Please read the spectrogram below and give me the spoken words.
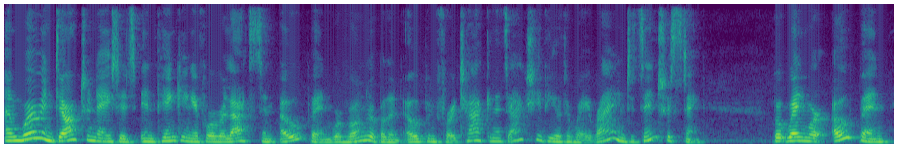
And we're indoctrinated in thinking if we're relaxed and open, we're vulnerable and open for attack. And it's actually the other way around. It's interesting. But when we're open,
